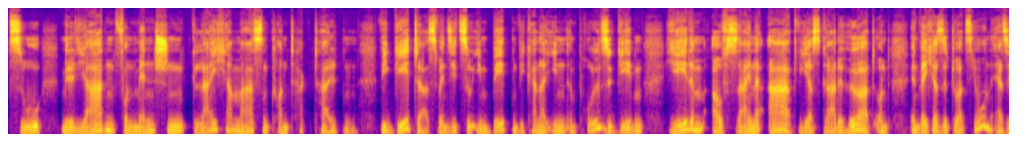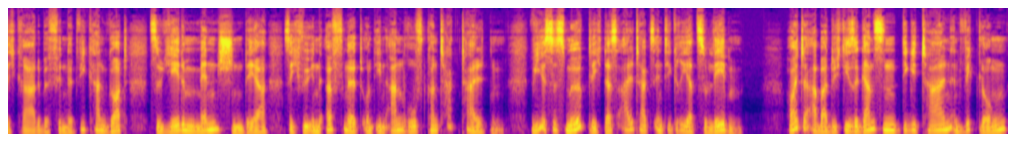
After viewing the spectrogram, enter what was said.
zu Milliarden von Menschen gleichermaßen Kontakt halten? Wie geht das, wenn sie zu ihm beten? Wie kann er ihnen Impulse geben, jedem auf seine Art, wie er es gerade hört und in welcher Situation er sich gerade befindet? Wie kann Gott zu jedem Menschen, der sich für ihn öffnet und ihn anruft, Kontakt halten? Wie ist es möglich, das alltagsintegriert zu leben? Heute aber durch diese ganzen digitalen Entwicklungen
